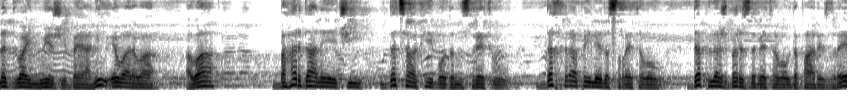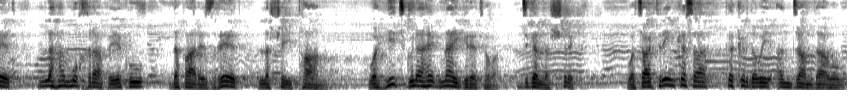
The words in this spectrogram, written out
لە دوای نوێژی بەیانی و ئێوارەوە ئەوە بە هەر دانەیەکی دەچاکەی بۆ دەنووسرێت و دەخراپەی لێ دەسڕێتەوە و دەپلەش بەرز دەبێتەوە و دەپارێزرێت لە هەموو خراپەیەک و دەپارێزرێت لە شەیتان و هیچ گوناهێک نایگرێتەوە جگەل لە شرک. و چاکترین کەسە کە کردەوەی ئەنجام داوە و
